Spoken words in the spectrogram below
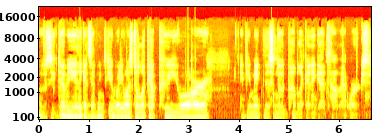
OCW. Think it's everybody wants to look up who you are. If you make this node public, I think that's how that works.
